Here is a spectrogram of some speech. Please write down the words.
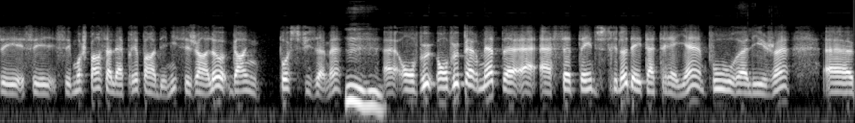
c'est, c'est, moi je pense à l'après-pandémie. Ces gens-là gagnent pas suffisamment. Mhm. Euh, on veut on veut permettre à, à cette industrie-là d'être attrayant pour euh, les gens. Euh,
